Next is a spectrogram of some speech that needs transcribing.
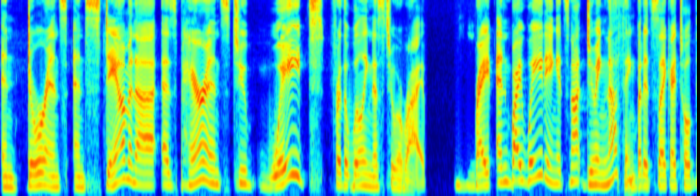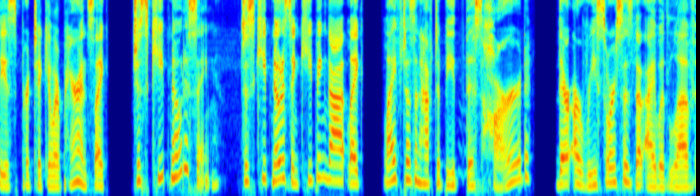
endurance and stamina as parents to wait for the willingness to arrive. Mhm. Right. And by waiting, it's not doing nothing, but it's like I told these particular parents, like, just keep noticing. Just keep noticing, keeping that like life doesn't have to be this hard. There are resources that I would love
